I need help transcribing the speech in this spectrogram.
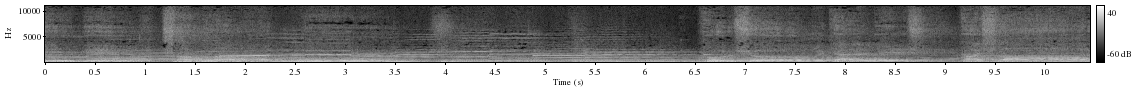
gibi saplanmış. Kurşun gelmiş kaşlarımın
